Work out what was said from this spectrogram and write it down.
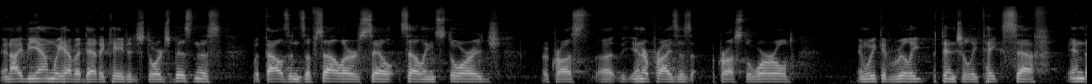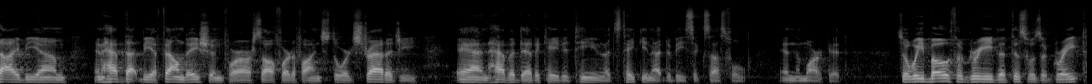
In IBM, we have a dedicated storage business with thousands of sellers sell, selling storage across uh, the enterprises across the world. And we could really potentially take Ceph into IBM and have that be a foundation for our software-defined storage strategy and have a dedicated team that's taking that to be successful in the market. So we both agreed that this was a great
